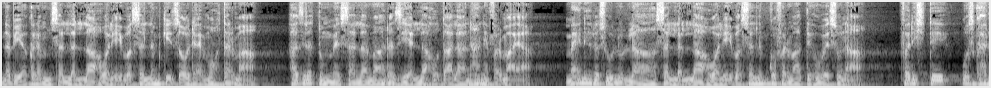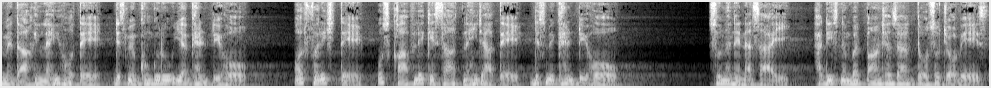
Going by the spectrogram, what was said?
نبی اکرم صلی اللہ علیہ وسلم کی زوجہ محترمہ حضرت ام سلمہ رضی اللہ تعالیٰ عنہ نے فرمایا، میں نے رسول اللہ صلی اللہ علیہ وسلم کو فرماتے ہوئے سنا، فرشتے اس گھر میں داخل نہیں ہوتے جس میں گھنگرو یا گھنٹی ہو، اور فرشتے اس قافلے کے ساتھ نہیں جاتے جس میں گھنٹی ہو۔ سنن نسائی، حدیث نمبر پانچ ہزار دو سو چوبیس۔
